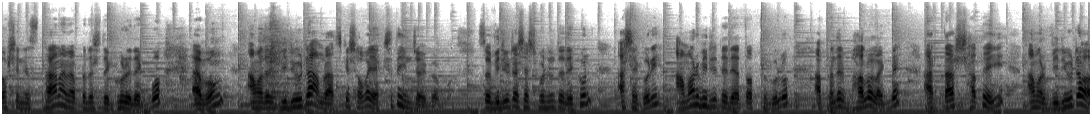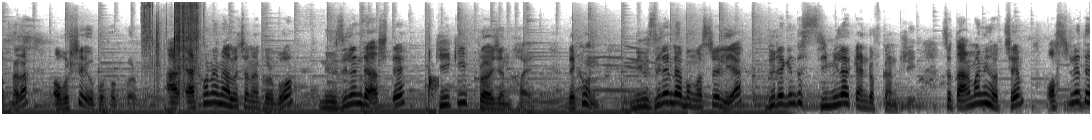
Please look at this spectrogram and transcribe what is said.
দর্শনীয় স্থান আমি আপনাদের সাথে ঘুরে দেখব এবং আমাদের ভিডিওটা আমরা আজকে সবাই একসাথে এনজয় করব। সো ভিডিওটা শেষ পর্যন্ত দেখুন। আশা করি আমার ভিডিওতে দেওয়া তথ্যগুলো আপনাদের ভালো লাগবে। আর তার সাথেই আমার ভিডিওটাও আপনারা অবশ্যই উপভোগ করবেন। আর এখন আমি আলোচনা করব নিউজিল্যান্ডে আসতে কি কি প্রয়োজন হয়। দেখুন, নিউজিল্যান্ড এবং অস্ট্রেলিয়া দুইটা কিন্তু similar kind of country so তার মানে হচ্ছে, অস্ট্রেলিয়াতে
